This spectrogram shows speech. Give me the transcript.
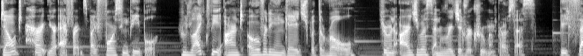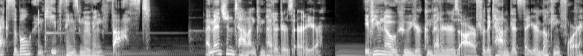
Don't hurt your efforts by forcing people who likely aren't overly engaged with the role through an arduous and rigid recruitment process. Be flexible and keep things moving fast. I mentioned talent competitors earlier. If you know who your competitors are for the candidates that you're looking for,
